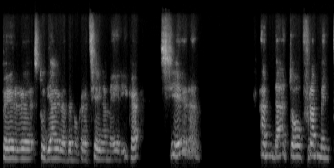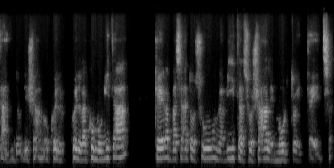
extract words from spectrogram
per studiare la democrazia in America, si era andato frammentando, diciamo, quel, quella comunità che era basata su una vita sociale molto intensa.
